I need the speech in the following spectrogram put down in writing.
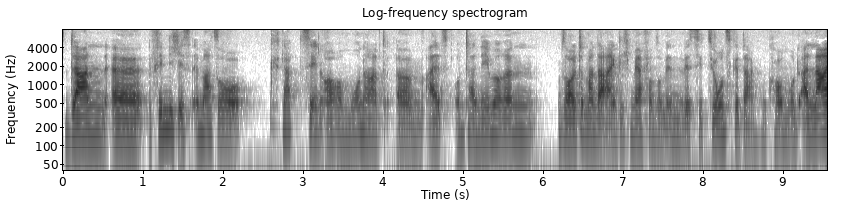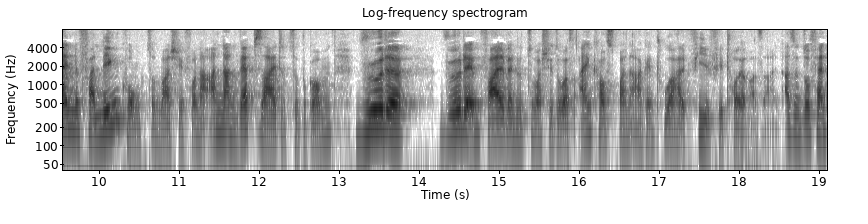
dann äh, finde ich es immer so knapp 10 Euro im Monat ähm, als Unternehmerin sollte man da eigentlich mehr von so einem Investitionsgedanken kommen. Und allein eine Verlinkung zum Beispiel von einer anderen Webseite zu bekommen, würde, würde im Fall, wenn du zum Beispiel sowas einkaufst bei einer Agentur, halt viel, viel teurer sein. Also insofern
